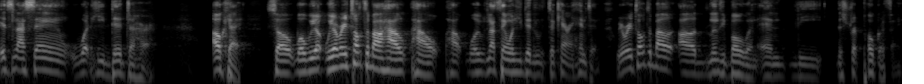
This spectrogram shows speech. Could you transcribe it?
it's not saying what he did to her. Okay. So, well, we, we already talked about how how how well, we're not saying what he did to Karen Hinton. We already talked about uh, Lindsey Boylan and the the strip poker thing.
